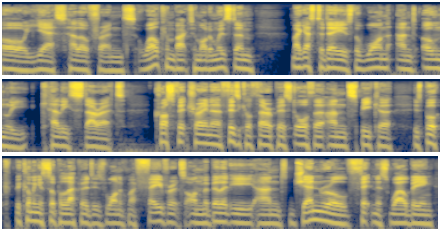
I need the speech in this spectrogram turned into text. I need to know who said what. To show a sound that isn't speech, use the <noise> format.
Speaker 1: Oh, yes. Hello, friends. Welcome back to Modern Wisdom. My guest today is the one and only Kelly Starrett. CrossFit trainer, physical therapist, author, and speaker. His book, Becoming a Supple Leopard, is one of my favorites on mobility and general fitness well-being.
